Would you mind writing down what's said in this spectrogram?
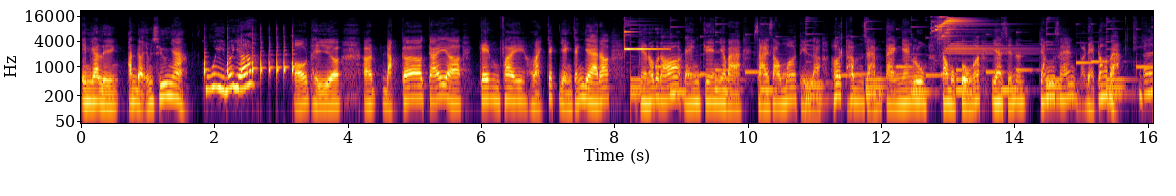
em ra liền anh đợi em xíu nha. Gì nữa vậy? Ồ thì ờ, à, đặt á, cái ờ, kem phay hoạt chất vàng trắng da đó. Nghe nói cái đó đang trend nha bà. Xài xong á, thì là hết thâm sạm tàn nhang luôn. Sau một tuần á, da sẽ nên trắng sáng và đẹp lắm á bà. Ê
